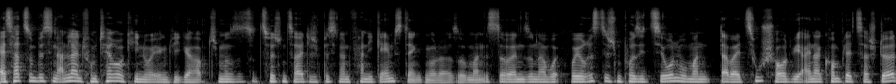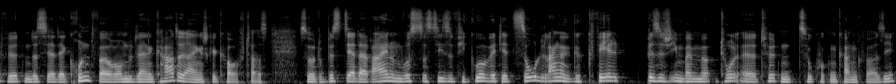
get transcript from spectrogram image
Es hat so ein bisschen Anleihen vom Terrorkino irgendwie gehabt. Ich muss so zwischenzeitlich ein bisschen an Funny Games denken oder so. Man ist so in so einer voyeuristischen Position, wo man dabei zuschaut, wie einer komplett zerstört wird. Und das ist ja der Grund, warum du deine Karte eigentlich gekauft hast. So, du bist ja da rein und wusstest, diese Figur wird jetzt so lange gequält, bis ich ihm beim äh, Töten zugucken kann, quasi.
